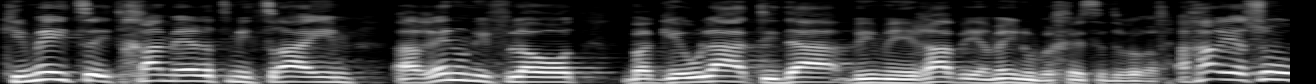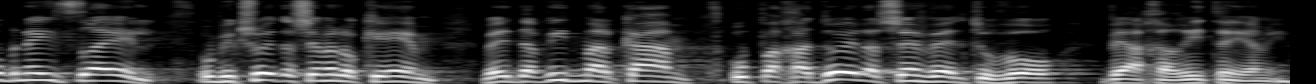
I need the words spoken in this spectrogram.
כי מי צאתך מארץ מצרים, הראינו נפלאות, בגאולה העתידה במהרה בימינו בחסד וברכה. אחר ישובו בני ישראל, וביקשו את השם אלוקיהם, ואת דוד מלכם, ופחדו אל השם ואל טובו באחרית הימים.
